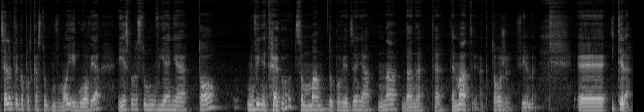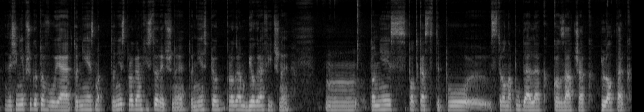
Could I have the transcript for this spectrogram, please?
celem tego podcastu w mojej głowie jest po prostu mówienie to, mówienie tego, co mam do powiedzenia na dane te tematy, aktorzy, filmy. E, I tyle. Ja się nie przygotowuję. To nie jest, to nie jest program historyczny, to nie jest pro, program biograficzny. Mm, To nie jest podcast typu y, strona pudelek, kozaczek, plotek.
